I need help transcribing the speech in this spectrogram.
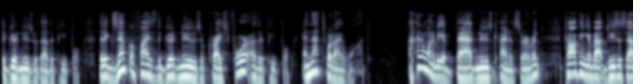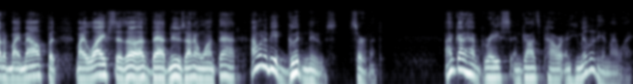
the good news with other people, that exemplifies the good news of Christ for other people, and that's what I want. I don't want to be a bad news kind of servant, talking about Jesus out of my mouth, but my life says, oh, that's bad news. I don't want that. I want to be a good news servant. I've got to have grace and God's power and humility in my life.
